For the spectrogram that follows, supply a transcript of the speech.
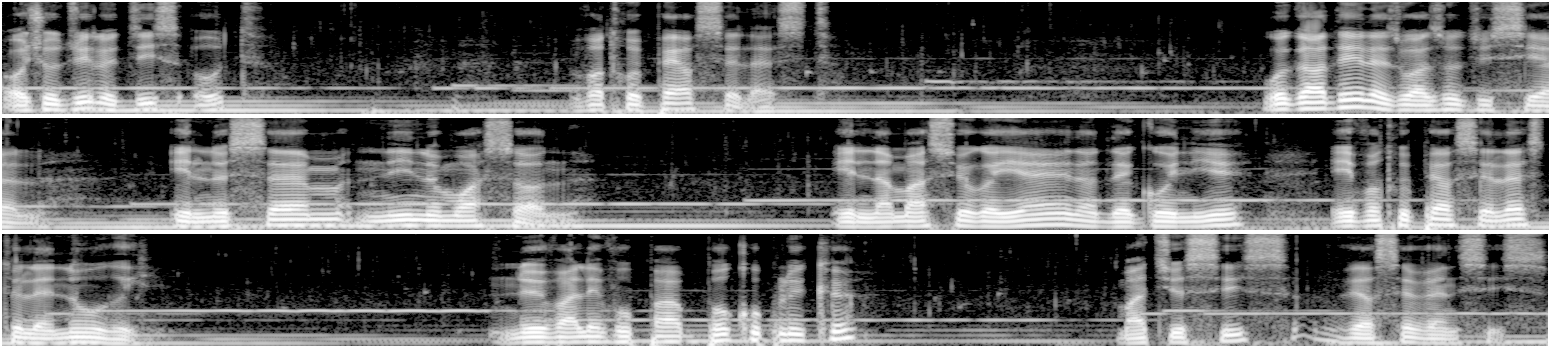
Aujourd'hui le 10 août, votre Père céleste. Regardez les oiseaux du ciel, ils ne sèment ni ne moissonnent. Ils n'amassent rien dans des greniers et votre Père céleste les nourrit. Ne valez-vous pas beaucoup plus qu'eux? Matthieu 6, verset 26.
